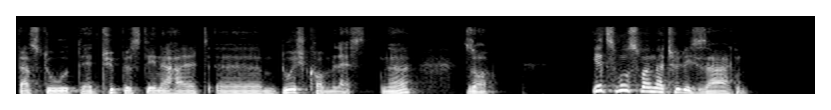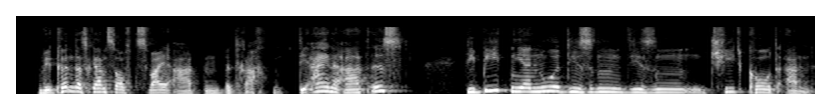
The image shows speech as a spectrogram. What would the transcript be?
dass du der Typ bist, den er halt ähm, durchkommen lässt. Ne? So. Jetzt muss man natürlich sagen, wir können das Ganze auf zwei Arten betrachten. Die eine Art ist, die bieten ja nur diesen, diesen Cheatcode an.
